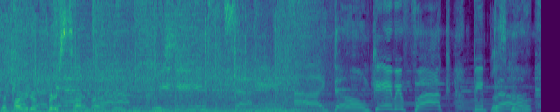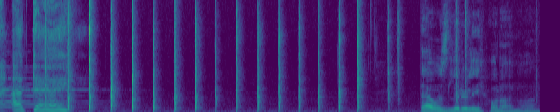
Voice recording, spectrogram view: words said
That's probably the first time I heard the chorus. I don't give a fuck people Let's get it. That was literally, hold on, hold on.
